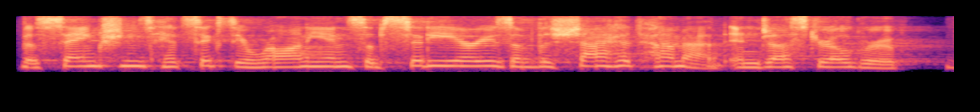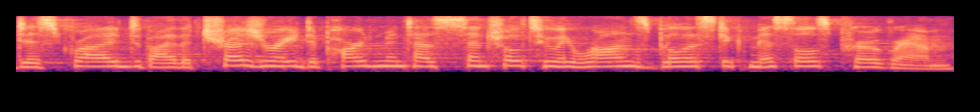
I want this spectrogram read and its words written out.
The sanctions hit six Iranian subsidiaries of the Shahid Hemmat Industrial Group, described by the Treasury Department as central to Iran's ballistic missiles program.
